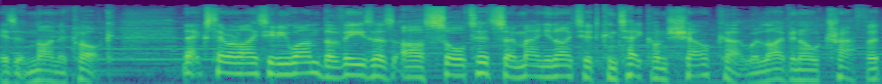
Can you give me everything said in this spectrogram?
is at nine o'clock. Next here on ITV1, the visas are sorted, so Man United can take on Schalke. We're live in Old Trafford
